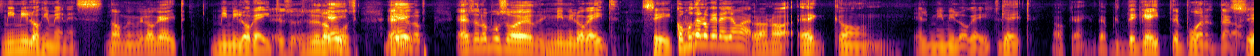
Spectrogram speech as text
Mimilo, Jiménez. No, Mimilo Gate. Mimilo Gate. Eso, lo, puso, Eso, lo, puso Edwin. Mimilo Gate. Sí. ¿Cómo usted lo quiere llamar? Pero no, es con... El Mimilo Gate. Gate. Ok. De, gate de puerta. Sí.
